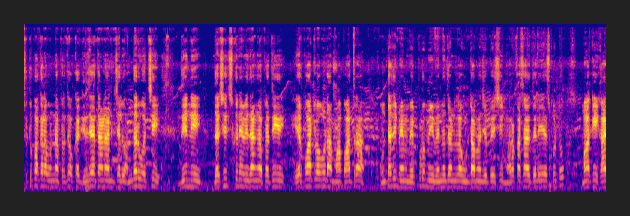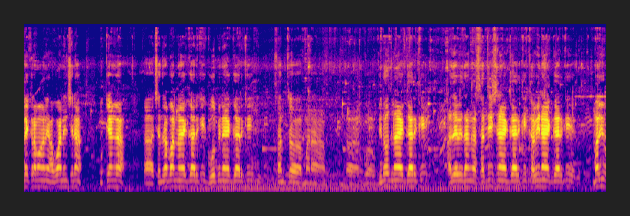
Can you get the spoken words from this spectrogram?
చుట్టుపక్కల ఉన్న ప్రతి ఒక్క గిరిజన తండా నుంచి అందరూ వచ్చి దీన్ని దర్శించుకునే విధంగా ప్రతి ఏర్పాట్లో కూడా మా పాత్ర ఉంటుంది. మేము ఎప్పుడు మీ వెన్నుదండలో ఉంటామని చెప్పేసి మరొకసారి తెలియజేసుకుంటూ మాకు ఈ కార్యక్రమాన్ని ఆహ్వానించిన ముఖ్యంగా చంద్రబాబు నాయక్ గారికి గోపి నాయక్ గారికి సంత మన వినోద్ నాయక్ గారికి అదేవిధంగా సతీష్ నాయక్ గారికి కవి నాయక్ గారికి మరియు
